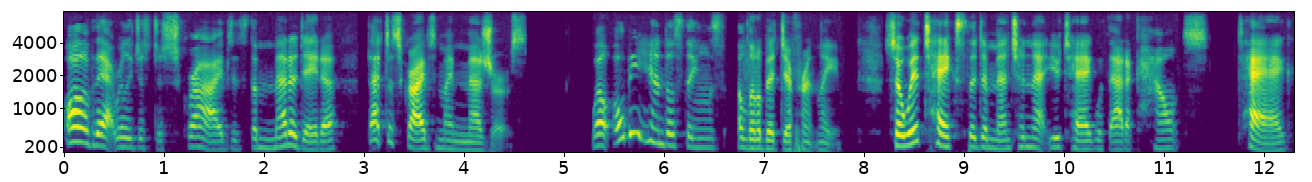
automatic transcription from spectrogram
all of that really just describes, it's the metadata that describes my measures. Well, OBI handles things a little bit differently. So it takes the dimension that you tag with that accounts tag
